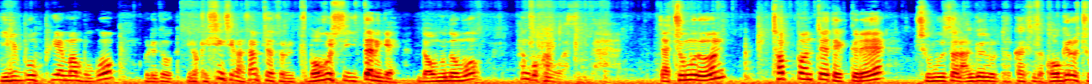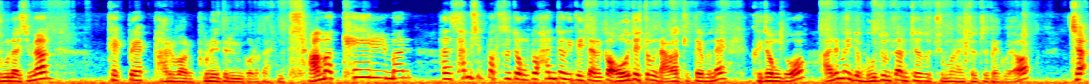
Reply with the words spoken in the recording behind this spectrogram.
일부 피해만 보고 그래도 이렇게 싱싱한 쌈채소를 먹을 수 있다는 게 너무너무 행복한 것 같습니다. 자, 주문은 첫 번째 댓글에 주문서 남겨놓도록 하겠습니다. 거기로 주문하시면 택배 바로 바로 보내드리는 걸로 같습니다. 아마 케일만 한 30박스 정도 한정이 되지 않을까 어제 좀 나갔기 때문에 그 정도 아니면 이제 모둠 쌈채소 주문하셔도 되고요. 자,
